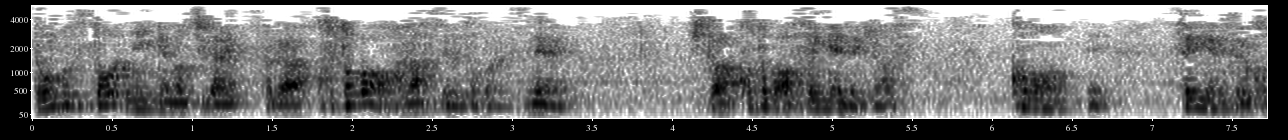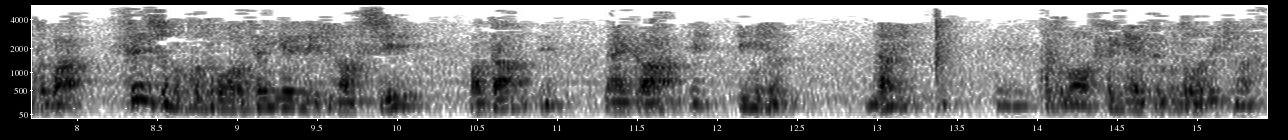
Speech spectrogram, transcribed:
動物と人間の違いそれは言葉を話すというところですね。人は言葉を宣言できます。この、宣言する言葉聖書の言葉を宣言できますしまた、何か、ね、意味のない言葉を宣言することもできます。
